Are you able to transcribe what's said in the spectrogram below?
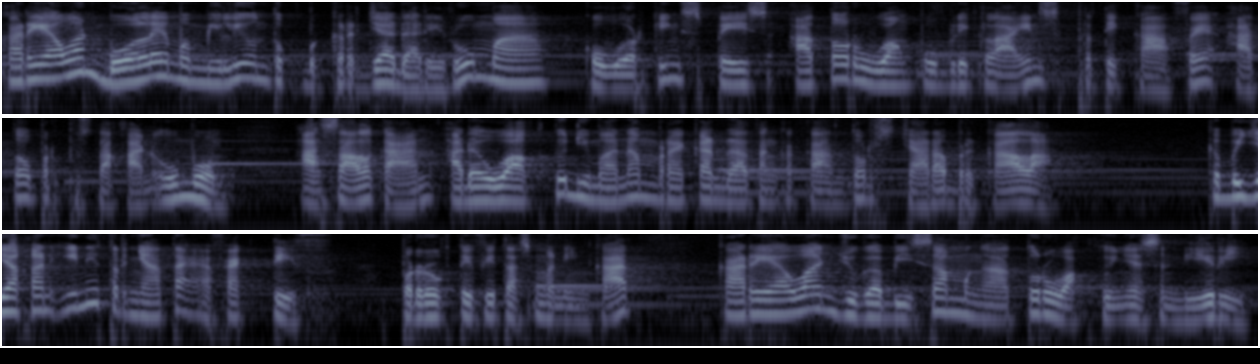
Karyawan boleh memilih untuk bekerja dari rumah, co-working space, atau ruang publik lain seperti kafe atau perpustakaan umum, asalkan ada waktu di mana mereka datang ke kantor secara berkala. Kebijakan ini ternyata efektif. Produktivitas meningkat, karyawan juga bisa mengatur waktunya sendiri,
